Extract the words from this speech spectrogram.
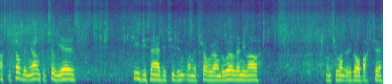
after travelling around for two years, she decided she didn't want to travel around the world anymore and she wanted to go back to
